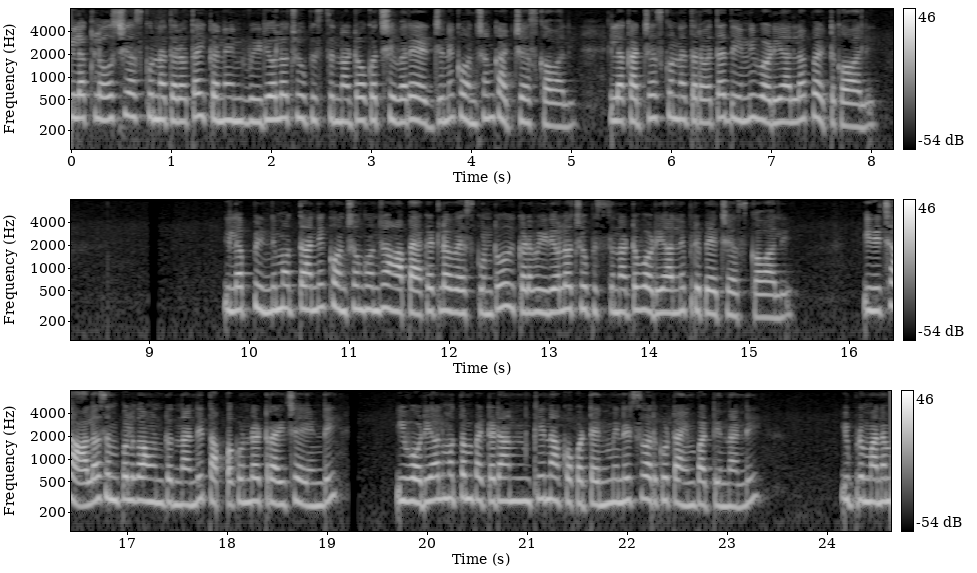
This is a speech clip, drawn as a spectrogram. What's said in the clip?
ఇలా క్లోజ్ చేసుకున్న తర్వాత ఇక్కడ నేను వీడియోలో చూపిస్తున్నట్టు ఒక చివరి ఎడ్జ్ని కొంచెం కట్ చేసుకోవాలి. ఇలా కట్ చేసుకున్న తర్వాత దీన్ని వడియాల్లో పెట్టుకోవాలి. ఇలా పిండి మొత్తాన్ని కొంచెం కొంచెం ఆ ప్యాకెట్లో వేసుకుంటూ ఇక్కడ వీడియోలో చూపిస్తున్నట్టు వడియాల్ని ప్రిపేర్ చేసుకోవాలి. ఇది చాలా సింపుల్గా ఉంటుందండి. తప్పకుండా ట్రై చేయండి. ఈ వడియాలు మొత్తం పెట్టడానికి నాకు ఒక టెన్ మినిట్స్ వరకు టైం పట్టిందండి. ఇప్పుడు మనం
